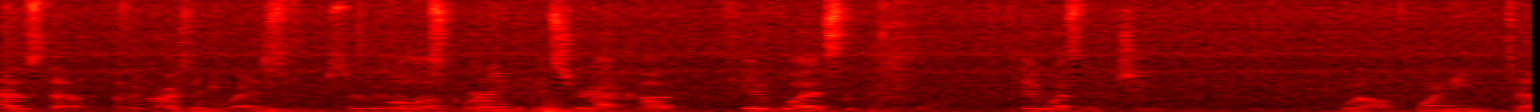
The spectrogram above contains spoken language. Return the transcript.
as the other cars, anyways. So really, Well, according to? History.com, it was dependable. It wasn't cheap. well, according to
